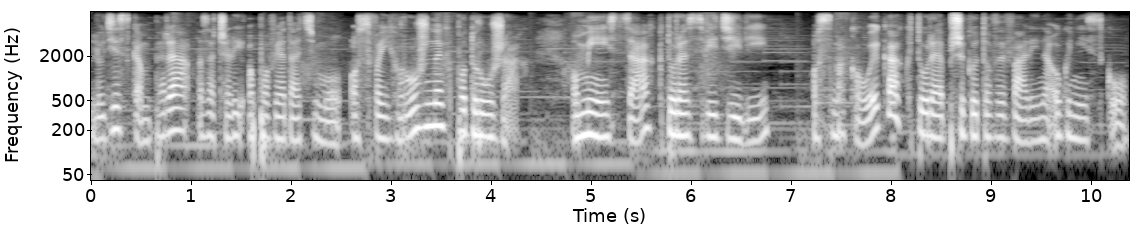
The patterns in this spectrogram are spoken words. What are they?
Ludzie z kampera zaczęli opowiadać mu o swoich różnych podróżach, o miejscach, które zwiedzili, o smakołykach, które przygotowywali na ognisku.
